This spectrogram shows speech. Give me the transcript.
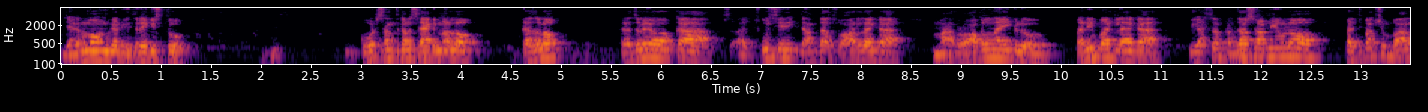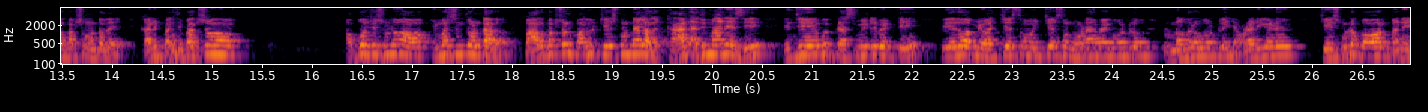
జగన్మోహన్ గారు వ్యతిరేకిస్తూ కోటి సంతకాల సేకరణలో ప్రజలు ప్రజల యొక్క చూసి ఇదంతా చూడలేక మా లోకల్ నాయకులు పని పట్టలేక లేక అసలు ప్రజాస్వామ్యంలో ప్రతిపక్షం పాలపక్షం ఉంటుంది. కానీ ప్రతిపక్షం అపోజిషన్లో విమర్శిస్తూ ఉంటారు. పాలపక్షం పనులు చేసుకుంటే వెళ్ళాలి కానీ అది మానేసి ఇంతసేపు ప్రెస్ మీట్లు పెట్టి ఏదో మేము వచ్చేస్తాం ఇచ్చేస్తాం నూట యాభై కోట్లు రెండు వందల కోట్లు ఎవడు అడిగాడు? చేసుకుంటూ పోవాలి పని.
